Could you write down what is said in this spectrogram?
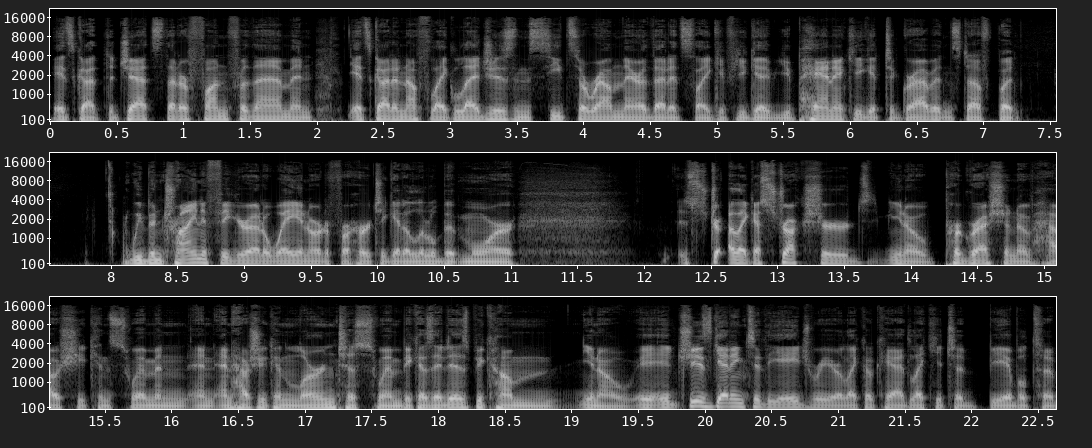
it's got the jets that are fun for them and it's got enough like ledges and seats around there that it's like if you get you panic you get to grab it and stuff. But we've been trying to figure out a way in order for her to get a little bit more stru- like a structured you know progression of how she can swim and, and, and how she can learn to swim because it has become you know it, she is getting to the age where you're like okay i'd like you to be able to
